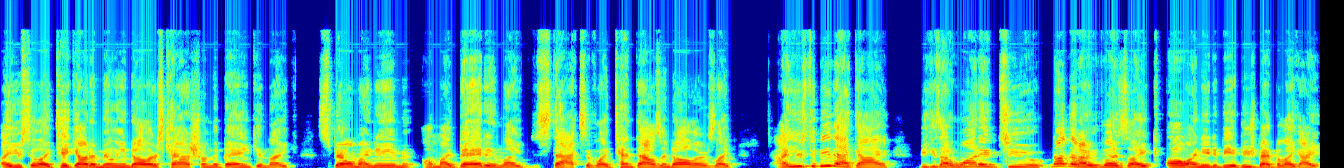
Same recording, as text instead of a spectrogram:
I used to like take out a million dollars cash from the bank and like spell my name on my bed in like stacks of like ten thousand dollars. Like I used to be that guy because I wanted to not that I was like, oh, I need to be a douchebag, but like I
